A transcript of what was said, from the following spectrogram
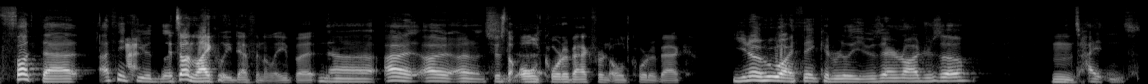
Fuck that. I think he would look. it's unlikely definitely but nah, I I, I don't. it's just an old quarterback for an old quarterback You know who I think could really use Aaron Rodgers though? Hmm. Titans.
